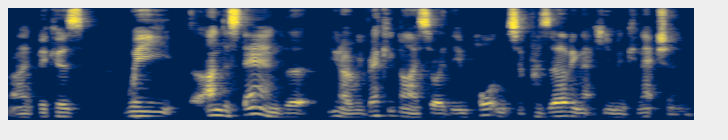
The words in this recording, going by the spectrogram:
right? Because we understand that you know we recognize sorry the importance of preserving that human connection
